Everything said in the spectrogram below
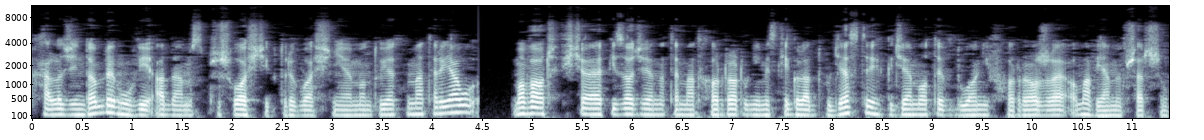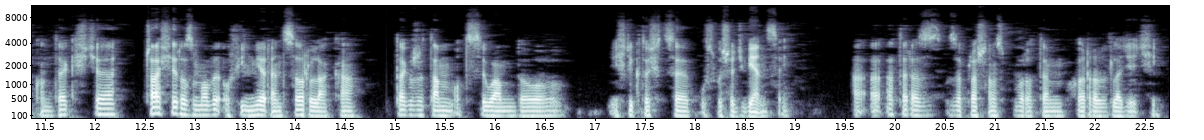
Halo, dzień dobry, mówi Adam z przyszłości, który właśnie montuje ten materiał. Mowa oczywiście o epizodzie na temat horroru niemieckiego lat 20., gdzie motyw dłoni w horrorze omawiamy w szerszym kontekście w czasie rozmowy o filmie Ręce Orlaka. Także tam odsyłam do, jeśli ktoś chce usłyszeć więcej. A, a, a teraz zapraszam z powrotem horror dla dzieci.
